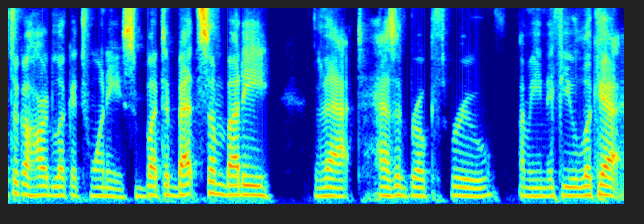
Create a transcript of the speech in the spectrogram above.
took a hard look at twenties, but to bet somebody that hasn't broke through. I mean, if you look at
